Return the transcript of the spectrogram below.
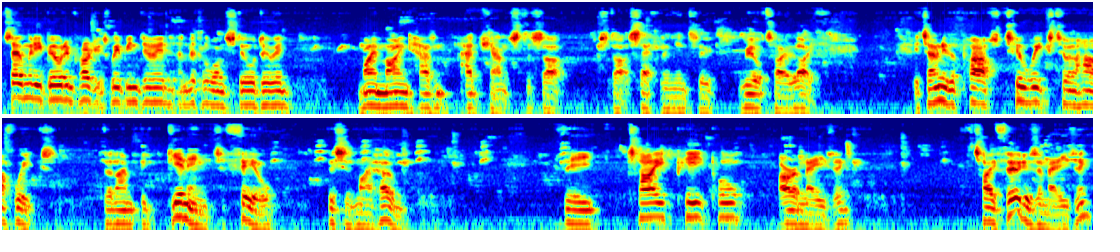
so many building projects we've been doing and little ones still doing, my mind hasn't had chance to start start settling into real Thai life. It's only the past two weeks, two and a half weeks, that I'm beginning to feel this is my home. The Thai people are amazing. Thai food is amazing.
